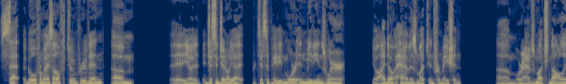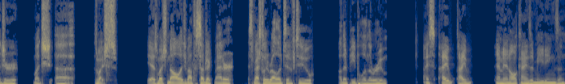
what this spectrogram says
set a goal for myself to improve in. Um, eh, you know, just in general, yeah, participating more in meetings where, you know, I don't have as much information, um, or as much knowledge or much, uh, as much, yeah, as much knowledge about the subject matter, especially relative to other people in the room. I, I, I am in all kinds of meetings and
